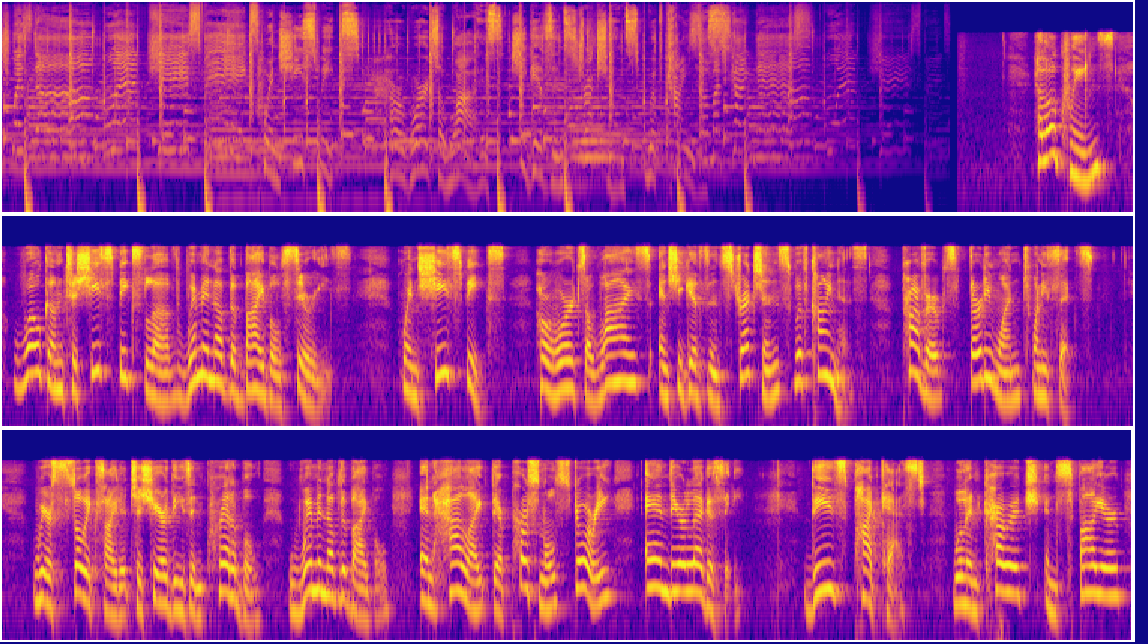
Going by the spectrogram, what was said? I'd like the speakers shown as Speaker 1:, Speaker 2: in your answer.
Speaker 1: much wisdom when she speaks.
Speaker 2: When she speaks, her words are wise. She gives instructions with kindness.
Speaker 1: So much kindness when she speaks.
Speaker 3: Hello, Queens. Welcome to She Speaks Love Women of the Bible series. When she speaks, her words are wise and she gives instructions with kindness. Proverbs 31 26. We're so excited to share these incredible women of the Bible and highlight their personal story and their legacy. These podcasts will encourage, inspire,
